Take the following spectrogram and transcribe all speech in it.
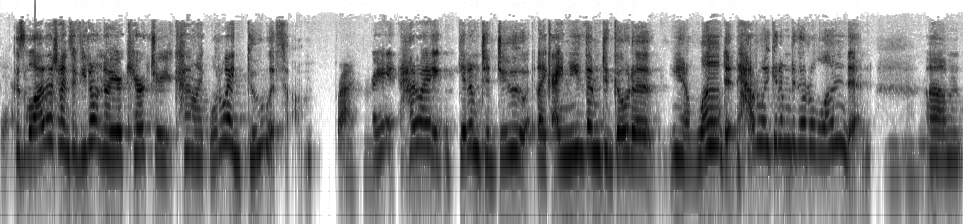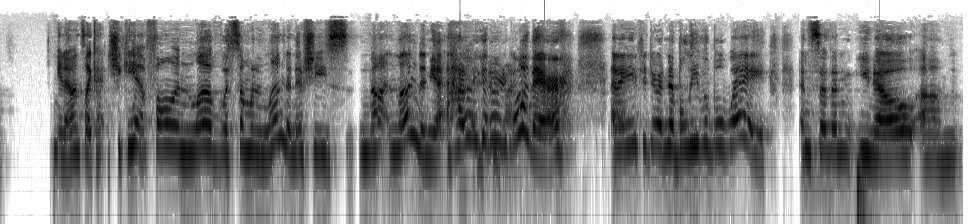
Because yeah. a lot of the times, if you don't know your character, you're kind of like, what do I do with them? Right. Right. How do I get them to do like I need them to go to, you know, London. How do I get them to go to London? Mm-hmm. Um, you know, it's like she can't fall in love with someone in London if she's not in London yet. How do I get her to go there? And I need to do it in a believable way. And so then, you know, um,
